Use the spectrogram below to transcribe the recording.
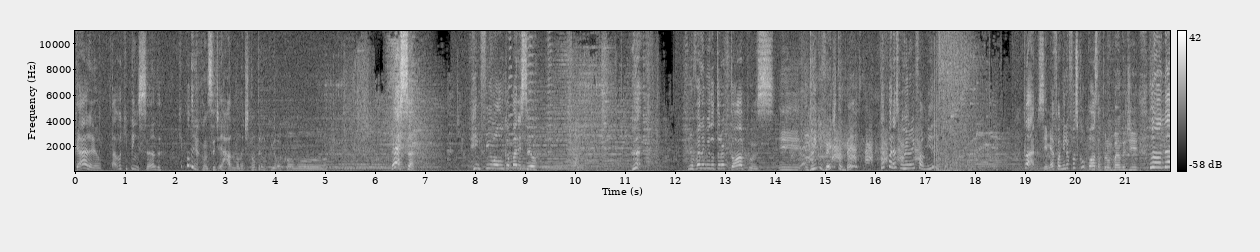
Cara, eu tava aqui pensando, o que poderia acontecer de errado numa noite tão tranquila como... Essa! Enfim o maluco apareceu. Meu velho amigo Dr. Octopus. E o Duende Verde também? Até parece reunião em família. Claro, se minha família fosse composta por um bando de lunáticos!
